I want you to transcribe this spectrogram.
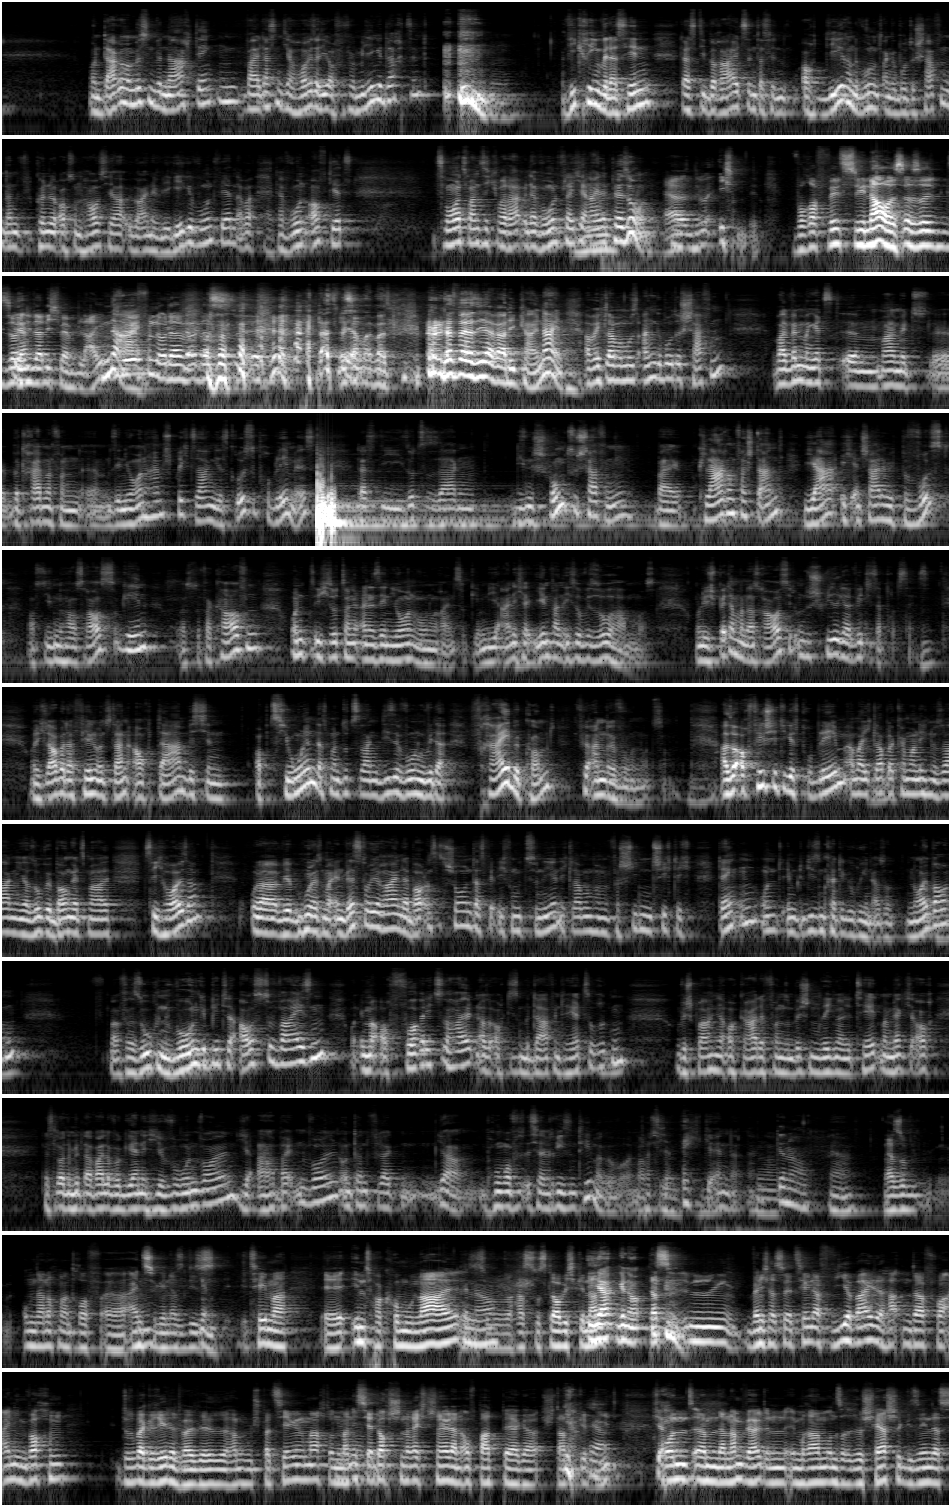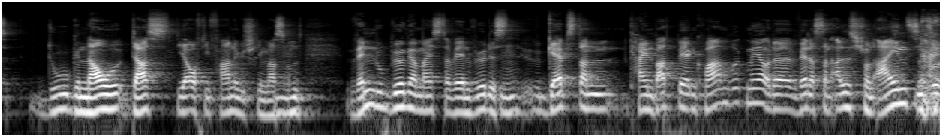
Und darüber müssen wir nachdenken, weil das sind ja Häuser, die auch für Familien gedacht sind. Wie kriegen wir das hin, dass die bereit sind, dass wir auch deren Wohnungsangebote schaffen? Dann könnte auch so ein Haus ja über eine WG gewohnt werden, aber da wohnen oft jetzt 220 Quadratmeter Wohnfläche mhm. eine Person. Ja, ich, worauf willst du hinaus? Also sollen ja. die da nicht mehr bleiben Nein. dürfen? Oder das das wäre ja mal was. Das wäre sehr radikal. Nein, aber ich glaube, man muss Angebote schaffen, weil wenn man jetzt ähm, mal mit äh, Betreibern von ähm, Seniorenheimen spricht, sagen die, das größte Problem ist, dass die sozusagen diesen Schwung zu schaffen, bei klarem Verstand, ja, ich entscheide mich bewusst, aus diesem Haus rauszugehen, was zu verkaufen und sich sozusagen in eine Seniorenwohnung reinzugeben, die eigentlich ja irgendwann ich sowieso haben muss. Und je später man das rauszieht, umso schwieriger wird dieser Prozess. Und ich glaube, da fehlen uns dann auch da ein bisschen Optionen, dass man sozusagen diese Wohnung wieder frei bekommt für andere Wohnnutzung. Also auch vielschichtiges Problem, aber ich glaube, da kann man nicht nur sagen, ja so, wir bauen jetzt mal zig Häuser, oder wir holen jetzt mal Investor hier rein, der baut uns das schon, das wird nicht funktionieren. Ich glaube, man muss verschiedenschichtig denken und in diesen Kategorien, also Neubauten, mal versuchen, Wohngebiete auszuweisen und immer auch vorrätig zu halten, also auch diesen Bedarf hinterherzurücken. Und wir sprachen ja auch gerade von so ein bisschen Regionalität. Man merkt ja auch, dass Leute mittlerweile wohl gerne hier wohnen wollen, hier arbeiten wollen und dann vielleicht, ja, Homeoffice ist ja ein Riesenthema geworden. Das hat sich ja echt geändert. Ne? Ja. Genau. Ja. Also, um da nochmal drauf äh, einzugehen, also dieses ja. Thema äh, interkommunal, genau. so hast du es, glaube ich, genannt. Ja, genau. Das, ähm, wenn ich das so erzählen darf, wir beide hatten da vor einigen Wochen drüber geredet, weil wir haben einen Spaziergang gemacht und genau. man ist ja doch schon recht schnell dann auf Badberger Stadtgebiet. Ja, ja. Ja. Und ähm, dann haben wir halt in, im Rahmen unserer Recherche gesehen, dass du genau das dir auf die Fahne geschrieben hast. Mhm. Und wenn du Bürgermeister werden würdest, mhm. gäbe es dann kein Bad Bergen-Quarenbrück mehr oder wäre das dann alles schon eins? Also,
